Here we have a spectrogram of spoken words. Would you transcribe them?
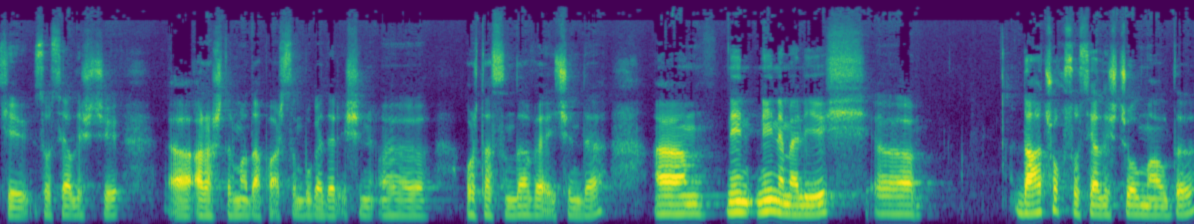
ki, sosial işçi araşdırma da aparsın bu qədər işin ortasında və içində. Nə etməliyik? Daha çox sosial işçi olmalıdır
